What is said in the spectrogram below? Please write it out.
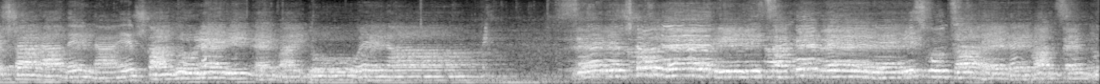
euskara dela euskaldun egiten bai send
